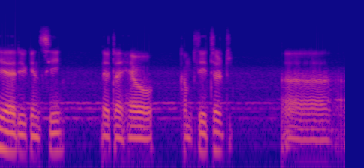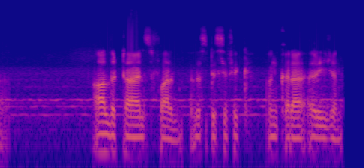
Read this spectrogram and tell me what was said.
here you can see that I have completed uh, all the tiles for the specific Ankara region.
